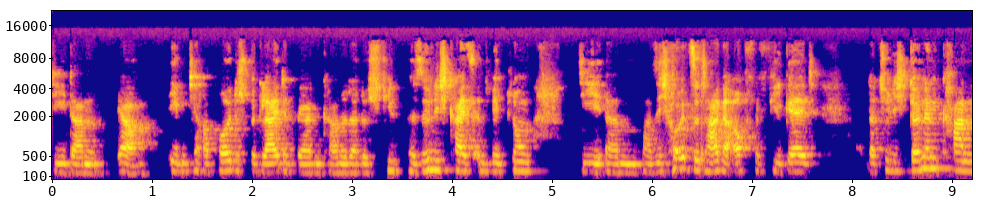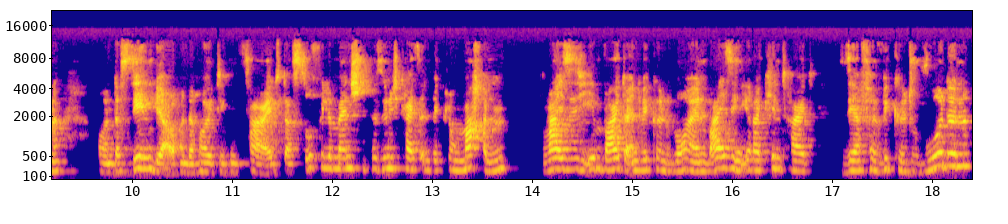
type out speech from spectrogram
die dann ja eben therapeutisch begleitet werden kann oder durch viel Persönlichkeitsentwicklung, die ähm, man sich heutzutage auch für viel Geld natürlich gönnen kann. Und das sehen wir auch in der heutigen Zeit, dass so viele Menschen Persönlichkeitsentwicklung machen, weil sie sich eben weiterentwickeln wollen, weil sie in ihrer Kindheit sehr verwickelt wurden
